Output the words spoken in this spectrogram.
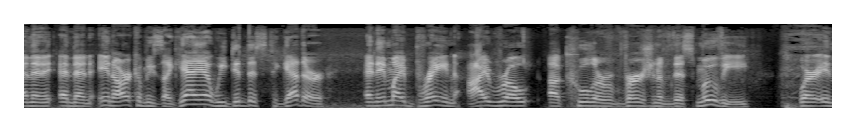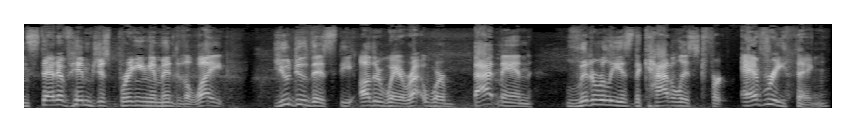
And then and then in Arkham, he's like, yeah, yeah, we did this together. And in my brain, I wrote a cooler version of this movie where instead of him just bringing him into the light, you do this the other way around, where Batman literally is the catalyst for everything,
